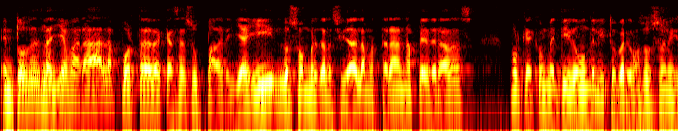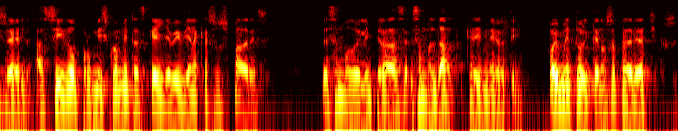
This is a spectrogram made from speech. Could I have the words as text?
Entonces la llevará a la puerta de la casa de su padre y ahí los hombres de la ciudad la matarán a pedradas porque ha cometido un delito vergonzoso en Israel. Ha sido promiscua mientras que ella vivía en la casa de sus padres. De ese modo limpiarás esa maldad que hay en medio de ti. Obviamente ahorita no se apedrea, chicos.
